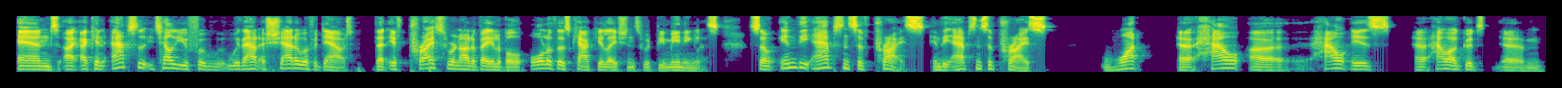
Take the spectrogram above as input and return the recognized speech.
And I, I can absolutely tell you, for, without a shadow of a doubt, that if price were not available, all of those calculations would be meaningless. So, in the absence of price, in the absence of price, what, uh, how, uh, how is, uh, how are goods um,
